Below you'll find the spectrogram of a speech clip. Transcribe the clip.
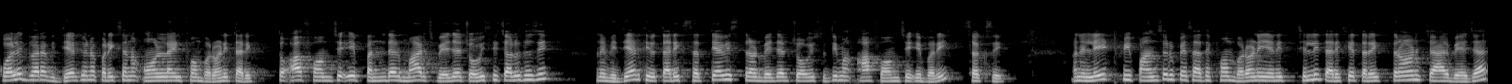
કોલેજ દ્વારા વિદ્યાર્થીઓના પરીક્ષાના ઓનલાઈન ફોર્મ ભરવાની તારીખ. તો આ ફોર્મ છે એ પંદર માર્ચ બે હજાર ચોવીસથી ચાલુ થશે અને વિદ્યાર્થીઓ તારીખ સત્યાવીસ ત્રણ બે હજાર ચોવીસ સુધીમાં આ ફોર્મ છે એ ભરી શકશે. અને લેટ ફી પાંચસો રૂપિયા સાથે ફોર્મ ભરવાની એની છેલ્લી તારીખ છે, તારીખ ત્રણ ચાર બે હજાર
